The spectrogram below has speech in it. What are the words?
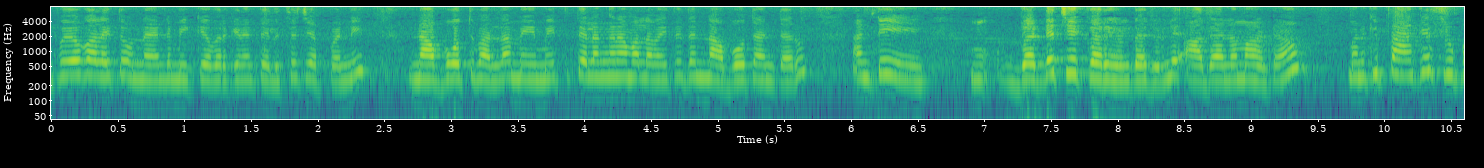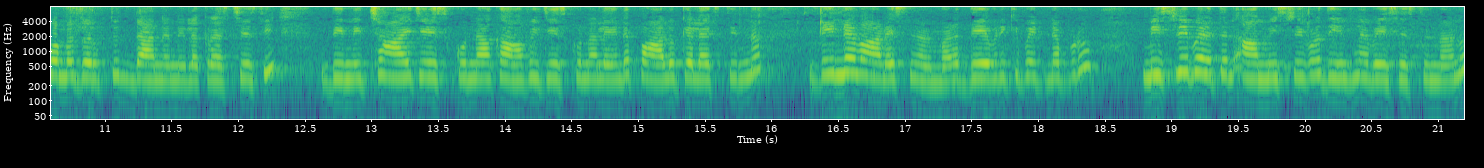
ఉపయోగాలు అయితే ఉన్నాయండి. మీకు ఎవరికైనా తెలిస్తే చెప్పండి. నవ్వోత్ వల్ల మేమైతే తెలంగాణ వల్ల అయితే దాన్ని నవ్వోత్ అంటారు. అంటే గడ్డ చక్కెర ఉంటుంది చూడండి అదనమాట మనకి ప్యాకెట్స్ రూపంలో దొరుకుతుంది. దాన్ని ఇలా క్రష్ చేసి దీన్ని చాయ్ చేసుకున్నా కాఫీ చేసుకున్నా లేదంటే పాలు కెలాక్స్ తిన్నా దీన్నే వాడేస్తున్నాను అనమాట దేవుడికి పెట్టినప్పుడు మిశ్రీ పెడితే ఆ మిశ్రీ కూడా దీంట్లో వేసేస్తున్నాను.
